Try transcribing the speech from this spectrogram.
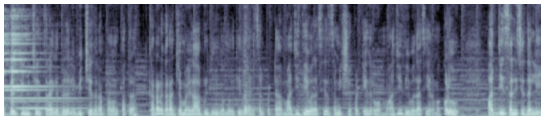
ಅಭ್ಯರ್ಥಿ ವಿಚ್ಛೇದಿತರಾಗಿದ್ದಲ್ಲಿ ವಿಚ್ಛೇದನ ಪ್ರಮಾಣ ಪತ್ರ ಕರ್ನಾಟಕ ರಾಜ್ಯ ಮಹಿಳಾ ಅಭಿವೃದ್ಧಿ ನಿಗಮದ ವತಿಯಿಂದ ನಡೆಸಲ್ಪಟ್ಟ ಮಾಜಿ ದೇವದಾಸಿಯರ ಸಮೀಕ್ಷೆ ಪಟ್ಟಿಯಲ್ಲಿರುವ ಮಾಜಿ ದೇವದಾಸಿಯರ ಮಕ್ಕಳು ಅರ್ಜಿ ಸಲ್ಲಿಸಿದಲ್ಲಿ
